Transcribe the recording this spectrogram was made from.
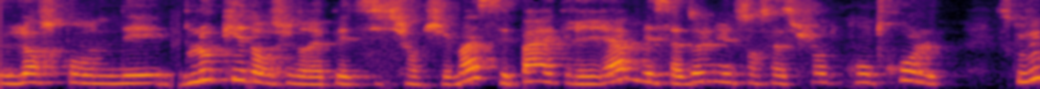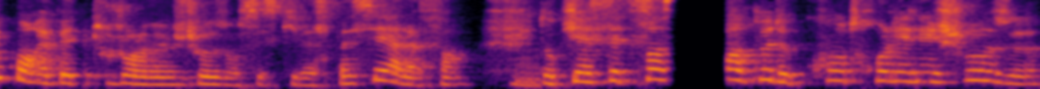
lorsqu'on est bloqué dans une répétition de schéma, c'est pas agréable, mais ça donne une sensation de contrôle. Parce que vu qu'on répète toujours la même chose, on sait ce qui va se passer à la fin. Mm. Donc il y a cette sensation un peu de contrôler les choses.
